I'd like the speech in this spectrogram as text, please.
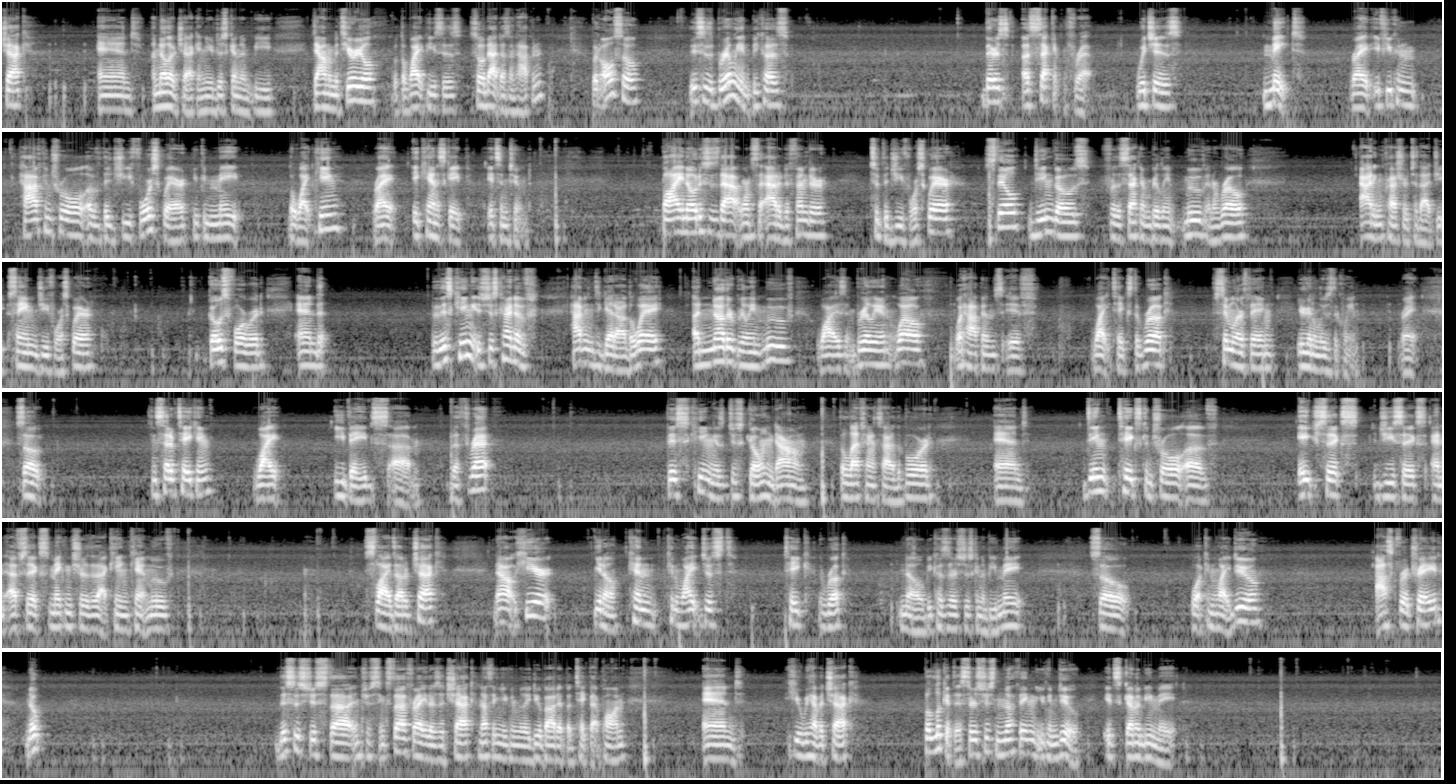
Check, and another check, and you're just going to be down a material with the white pieces, so that doesn't happen. But also, this is brilliant because there's a second threat, which is mate, right? If you can have control of the g4 square, you can mate the white king, right? It can't escape, it's entombed. Bai notices that, wants to add a defender to the g4 square. Still, Ding goes for the second brilliant move in a row, adding pressure to that G- same g4 square. Goes forward, and this king is just kind of having to get out of the way. Another brilliant move. Why isn't brilliant? Well, what happens if white takes the rook? Similar thing, you're going to lose the queen, right? So instead of taking, white evades um, the threat. This king is just going down the left hand side of the board, and Ding takes control of h6, g6, and f6, making sure that that king can't move. Slides out of check. Now here, you know, can can white just take the rook? No, because there's just going to be mate. So what can white do? Ask for a trade? Nope. This is just uh, interesting stuff, right? There's a check. Nothing you can really do about it but take that pawn. And here we have a check. But look at this. There's just nothing you can do. It's going to be mate.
